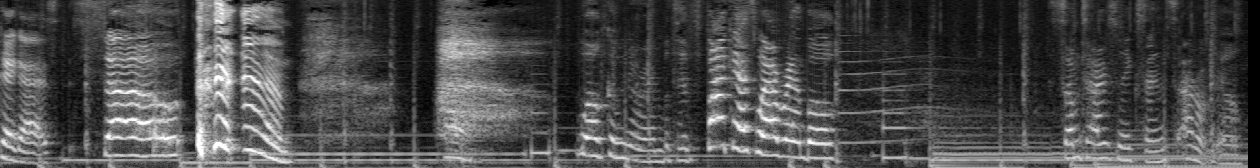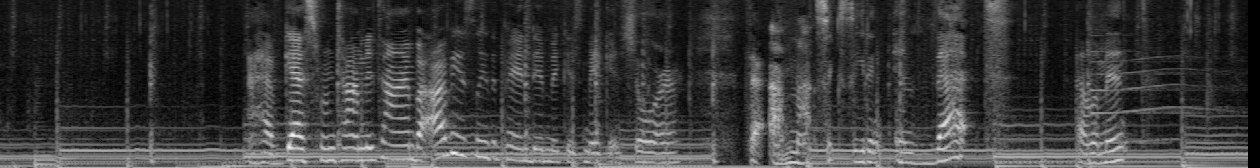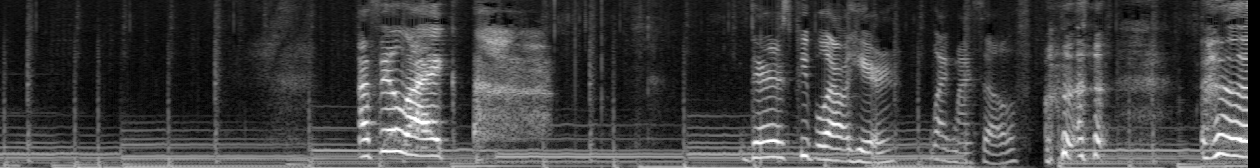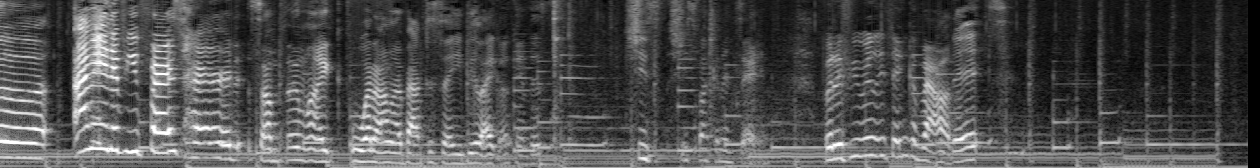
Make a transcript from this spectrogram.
Okay, guys. So, welcome to Ramble Tips podcast where I ramble. Sometimes makes sense. I don't know. I have guests from time to time, but obviously the pandemic is making sure that I'm not succeeding in that element. I feel like there's people out here like myself. Who I mean, if you first heard something like what I'm about to say, you'd be like, okay, this she's she's fucking insane. But if you really think about it,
